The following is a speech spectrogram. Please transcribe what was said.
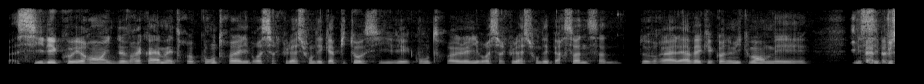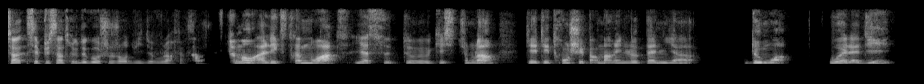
Bah, S'il est cohérent, il devrait quand même être contre la libre circulation des capitaux. S'il est contre la libre circulation des personnes, ça devrait aller avec économiquement. Mais, mais c'est plus, un- c'est plus un truc de gauche aujourd'hui de vouloir faire ça. Justement, à l'extrême droite, il y a cette euh, question-là qui a été tranchée par Marine Le Pen il y a deux mois, où elle a dit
